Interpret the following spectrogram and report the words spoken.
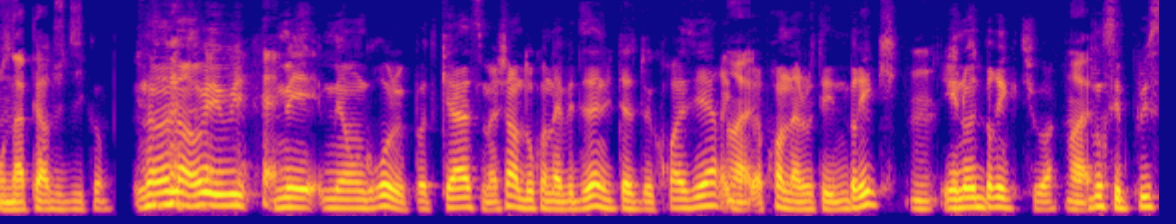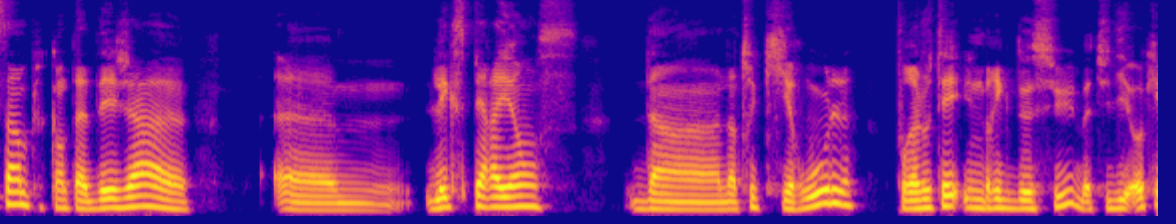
On a perdu Dicom. Non, non, non, oui, oui. Mais, mais en gros, le podcast, machin. Donc, on avait déjà une vitesse de croisière. Et Ouais. puis après, on a ajouté une brique Mm. et une autre brique, tu vois. Ouais. Donc, c'est plus simple quand tu as déjà euh, euh, l'expérience d'un d'un truc qui roule. Pour ajouter une brique dessus, bah, tu dis, OK,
